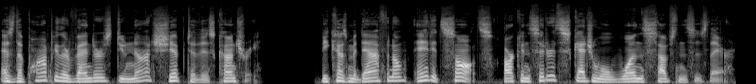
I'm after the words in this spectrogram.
as the popular vendors do not ship to this country. Because modafinil and its salts are considered Schedule 1 substances there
